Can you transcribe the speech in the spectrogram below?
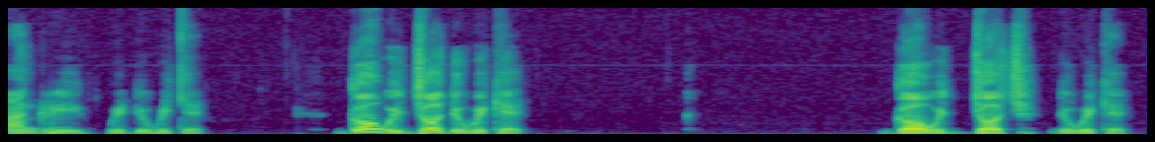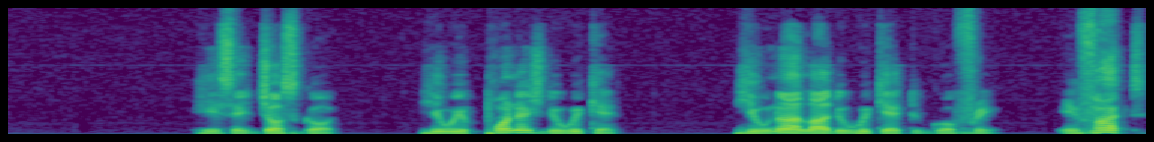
angry with the wicked. God will judge the wicked. God will judge the wicked. He is a just God. He will punish the wicked. He will not allow the wicked to go free. In fact,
